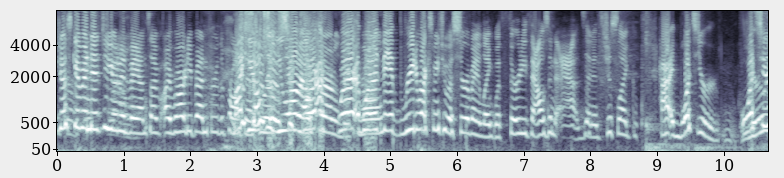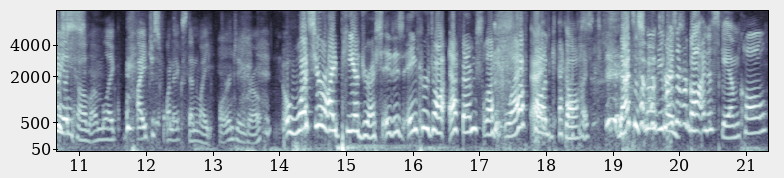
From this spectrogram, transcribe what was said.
just giving it to you in advance. I've, I've already been through the process. My social URL where, where, where it redirects me to a survey link with thirty thousand ads, and it's just like, hi, what's your What's your income? I'm like, I just want to extend my warranty, bro. What's your IP address? It is anchor.fm slash laugh podcast. God. That's a smooth Have you guys ever gotten a scam call?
